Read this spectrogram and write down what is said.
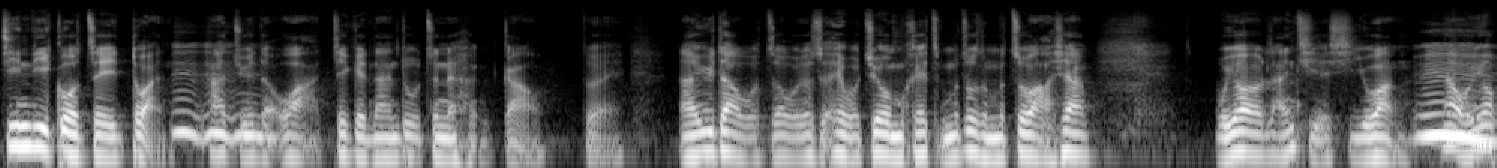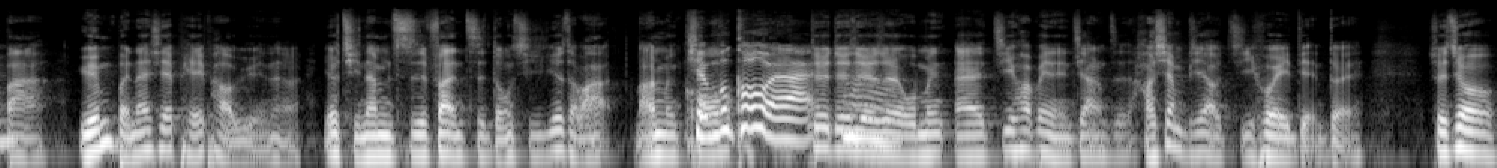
经历过这一段，嗯，他觉得哇，这个难度真的很高，对。然后遇到我之后，我就说，哎，我觉得我们可以怎么做怎么做，好像我又燃起了希望。嗯，那我又把。原本那些陪跑员呢，又请他们吃饭吃东西，又怎么把他们全部扣回来？对对对对，嗯、我们呃计划变成这样子，好像比较有机会一点，对，所以就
